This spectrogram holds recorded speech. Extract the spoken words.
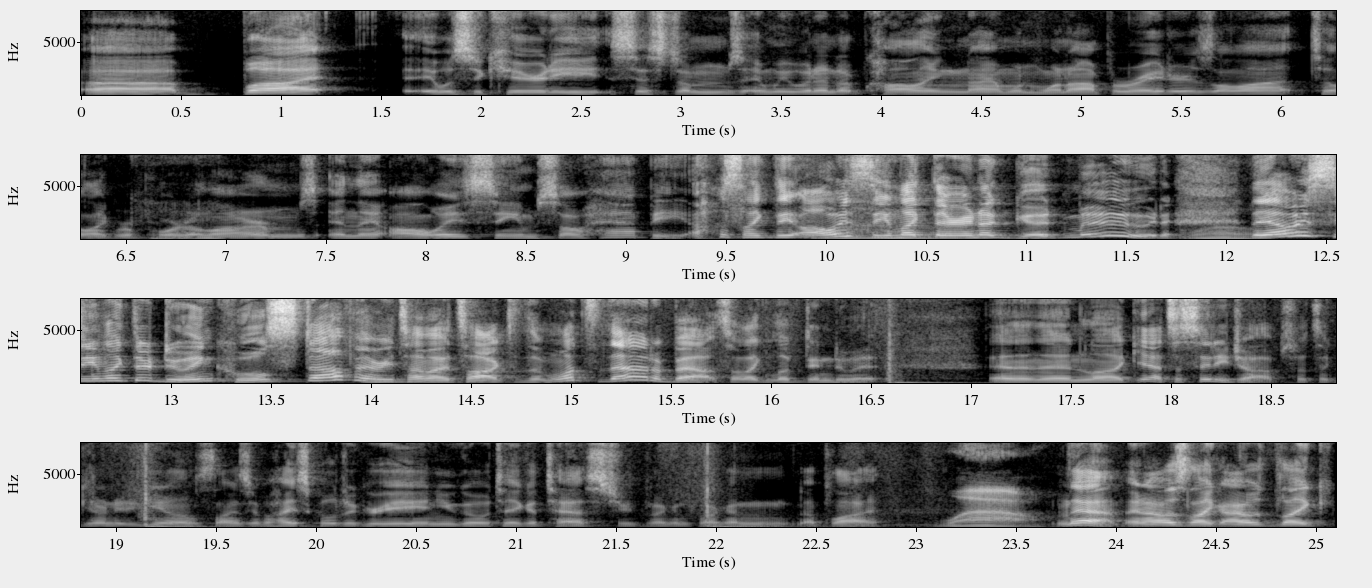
uh, but it was security systems, and we would end up calling nine one one operators a lot to like report Okay. alarms, and they always seem so happy. I was like, they always seem like they're in a good mood. Whoa. They always seem like they're doing cool stuff every time I talk to them. What's that about? So I like looked into it. And then like yeah, it's a city job, so it's like you don't need you know as long as you have a high school degree and you go take a test, you fucking fucking apply. Wow. Yeah, and I was like, I was like,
